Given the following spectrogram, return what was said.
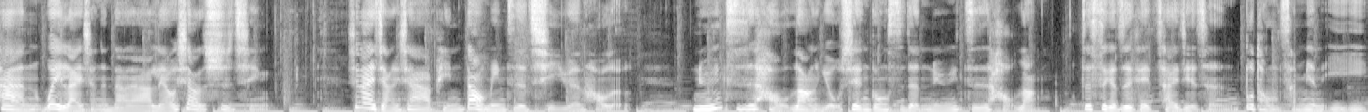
和未来想跟大家聊一下的事情，先来讲一下频道名字的起源好了。女子好浪有限公司的女子好浪这四个字可以拆解成不同层面的意义，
